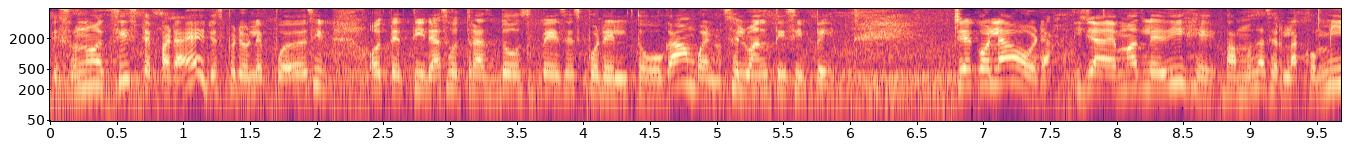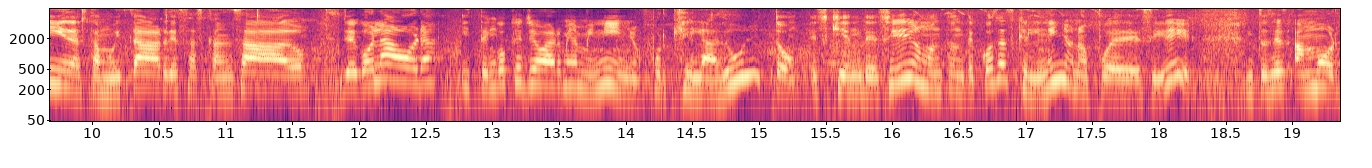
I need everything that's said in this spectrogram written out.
eso no existe para ellos, pero le puedo decir, o te tiras otras dos veces por el tobogán, bueno, se lo anticipé. Llegó la hora y ya además le dije, vamos a hacer la comida, está muy tarde, estás cansado. Llegó la hora y tengo que llevarme a mi niño, porque el adulto es quien decide un montón de cosas que el niño no puede decidir. Entonces, amor,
